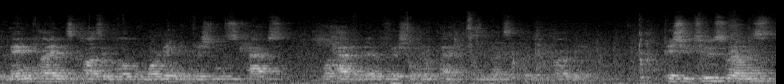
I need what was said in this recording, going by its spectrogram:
that mankind is causing global warming and emissions caps will have a beneficial impact on New Mexico's economy. Issue two surrounds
